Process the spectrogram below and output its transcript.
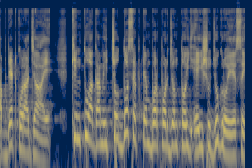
আপডেট করা যায়, কিন্তু আগামী চোদ্দ সেপ্টেম্বর পর্যন্তই এই সুযোগ রয়েছে।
